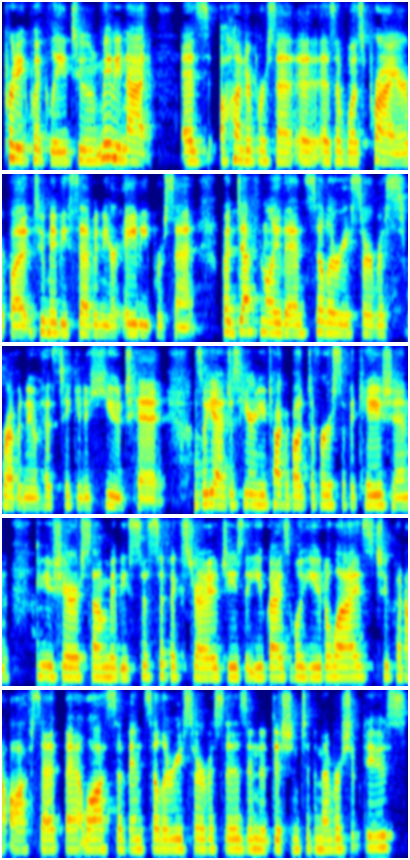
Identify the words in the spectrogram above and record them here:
pretty quickly to maybe not as 100% as it was prior, but to maybe 70 or 80%. But definitely the ancillary service revenue has taken a huge hit. So, yeah, just hearing you talk about diversification, can you share some maybe specific strategies that you guys will utilize to kind of offset that loss of ancillary services in addition to the membership dues?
